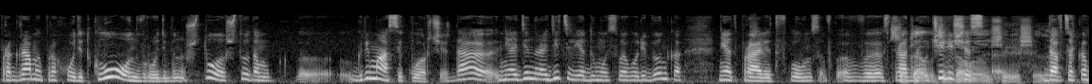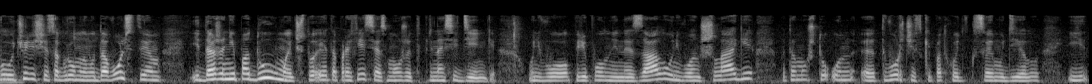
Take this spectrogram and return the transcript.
программы проходит. Клоун вроде бы, ну что, что там, э, гримасы корчишь, да? Ни один родитель, я думаю, своего ребенка не отправит в клоун, в, в эстрадное училище, училище да. да, в цирковое mm. училище с огромным удовольствием и даже не подумать, что эта профессия сможет приносить деньги. У него переполненные залы, у него аншлаги, потому что он э, творчески подходит к своему делу. И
